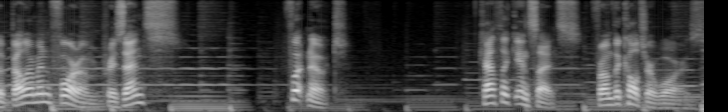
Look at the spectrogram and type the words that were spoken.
The Bellarmine Forum presents Footnote Catholic Insights from the Culture Wars.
